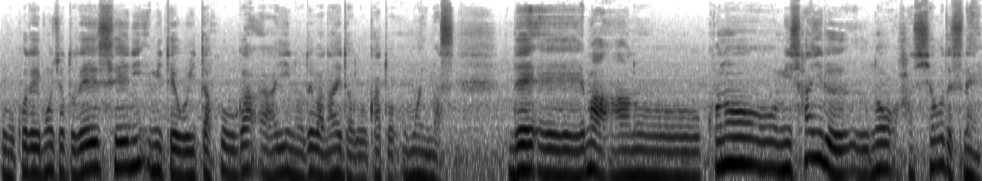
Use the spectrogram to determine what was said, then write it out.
ここでもうちょっと冷静に見ておいた方がいいのではないだろうかと思います。で、えー、まあ、あのこのミサイルの発射をですね、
